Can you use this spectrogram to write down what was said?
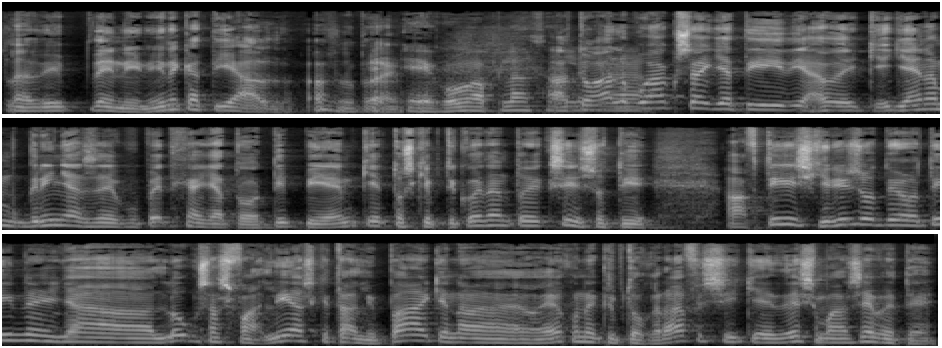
Δηλαδή δεν είναι, είναι κάτι άλλο αυτό το πράγμα. Ε, εγώ απλά θα. Αλλά το έλεγα- άλλο που άκουσα για, τη, για ένα μου γκρίνιαζε που πέτυχα για το TPM και το σκεπτικό ήταν το εξής: Ότι αυτοί ισχυρίζονται ότι είναι για λόγους ασφαλείας και τα λοιπά και να έχουν κρυπτογράφηση και δεν συμμαζεύεται.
